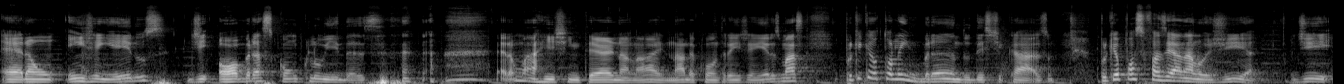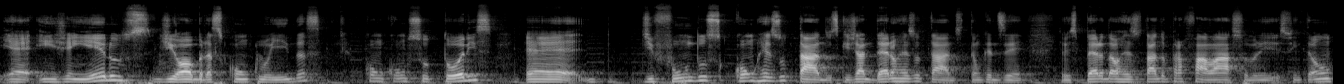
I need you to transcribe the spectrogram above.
eram engenheiros de obras concluídas. Era uma rixa interna lá, nada contra engenheiros, mas por que, que eu estou lembrando deste caso? Porque eu posso fazer a analogia de é, engenheiros de obras concluídas com consultores é, de fundos com resultados, que já deram resultados. Então, quer dizer, eu espero dar o resultado para falar sobre isso. Então,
